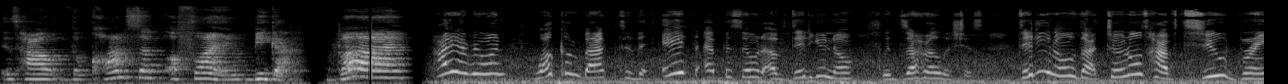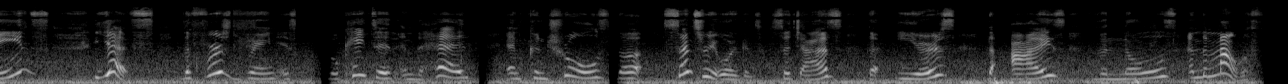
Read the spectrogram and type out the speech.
is how the concept of flying began. Bye! Hi everyone, welcome back to the eighth episode of Did You Know with Zahralicious. Did you know that turtles have two brains? Yes, the first brain is located in the head and controls the sensory organs such as the ears, the eyes, the nose, and the mouth.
